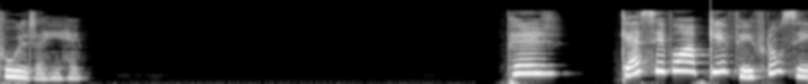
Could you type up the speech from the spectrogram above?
फूल रहे हैं। फिर कैसे वो आपके फेफड़ों से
